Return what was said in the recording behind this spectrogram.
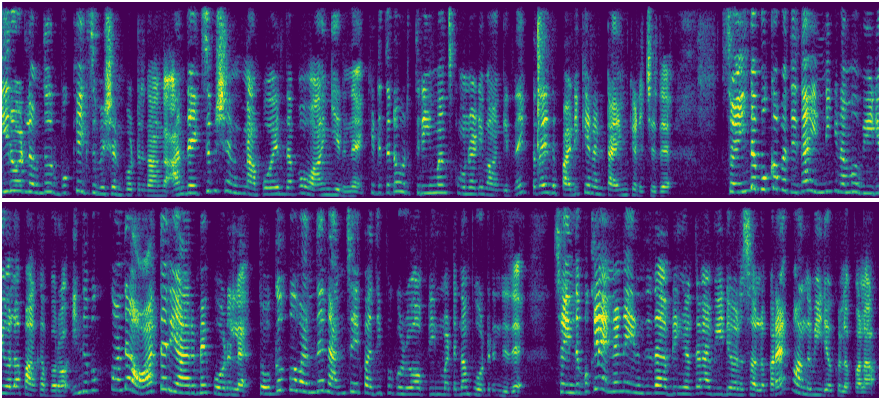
ஈரோட்ல வந்து ஒரு புக் எக்ஸிபிஷன் போட்டிருந்தாங்க. அந்த எக்ஸிபிஷனுக்கு நான் போயிருந்தப்போ வாங்கியிருந்தேன். கிட்டத்தட்ட ஒரு த்ரீ மந்த்ஸ்க்கு முன்னாடி வாங்கியிருந்தேன். இப்பதான் இதை படிக்க எனக்கு டைம் கிடைச்சது. ஸோ இந்த புக்கை பத்தி தான் இன்னைக்கு நம்ம வீடியோல பார்க்க போறோம். இந்த புக் வந்து ஆத்தர் யாருமே போடல. தொகுப்பு வந்து நன்சை பதிப்பு குழு அப்படின்னு மட்டும் தான் போட்டிருந்தது. ஸோ இந்த புக்ல என்னென்ன இருந்தது அப்படிங்கறத நான் வீடியோல சொல்ல போறேன். வாங்க வீடியோக்குள்ள போலாம்.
